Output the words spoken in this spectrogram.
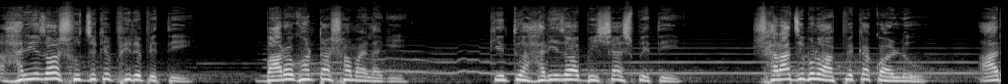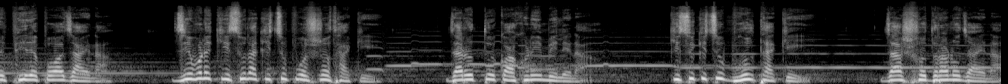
হারিয়ে যাওয়া সূর্যকে ফিরে পেতে বারো ঘণ্টা সময় লাগে। কিন্তু হারিয়ে যাওয়া বিশ্বাস পেতে সারা জীবন অপেক্ষা করলেও আর ফিরে পাওয়া যায় না। জীবনে কিছু না কিছু প্রশ্ন থাকে, যার উত্তর কখনোই মেলে না। কিছু কিছু ভুল থাকে যা শোধরানো যায় না,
